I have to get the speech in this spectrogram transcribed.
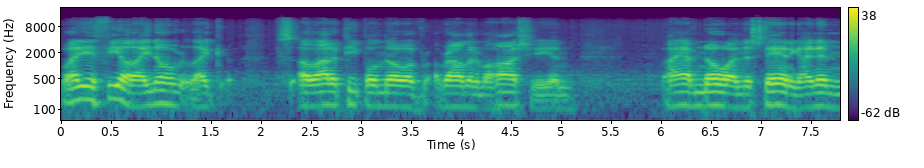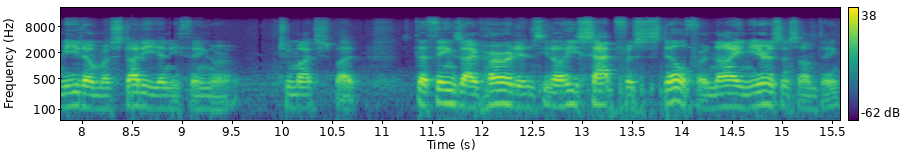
Why do you feel? I know, like, a lot of people know of Ramana Maharshi, and I have no understanding. I didn't meet him or study anything or too much, but the things I've heard is, you know, he sat for still for nine years or something,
